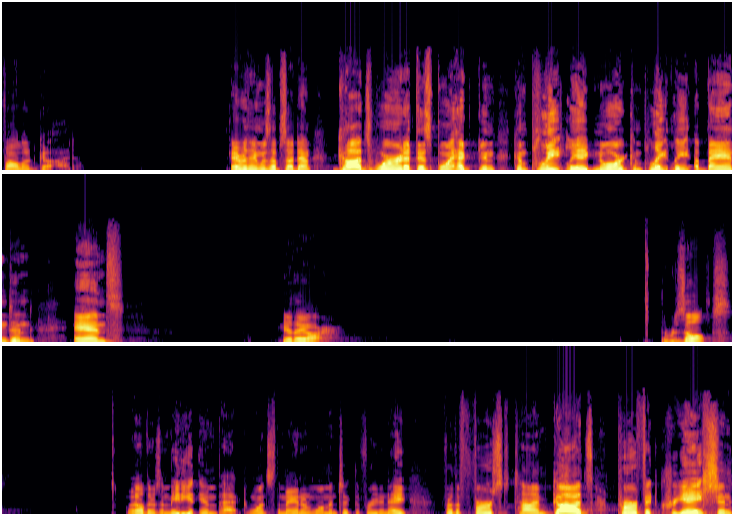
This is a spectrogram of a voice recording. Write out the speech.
followed God. Everything was upside down. God's word at this point had been completely ignored, completely abandoned, and here they are. The results? Well, there's immediate impact once the man and woman took the fruit and ate. For the first time, God's perfect creation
